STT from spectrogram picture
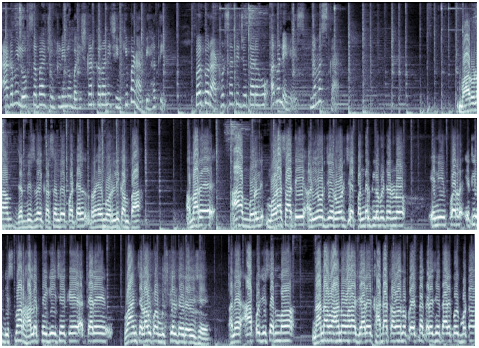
આગામી લોકસભા ચૂંટણીનો બહિષ્કાર કરવાની ચીમકી પણ આપી હતી. વૈભવ રાઠોડ સાથે જોતા રહો અરવલ્લી ન્યૂઝ. નમસ્કાર. મારું નામ જગદીશભાઈ કરશનભાઈ પટેલ, રહે મોરલી કંપા. અમારે આ મોરલી મોડાસાથી અણિયોર જે રોડ છે, પંદર કિલોમીટરનો, એની ઉપર એટલી બિસ્માર હાલત થઈ ગઈ છે કે અત્યારે વાહન ચલાવવું પણ મુશ્કેલ થઈ રહ્યું છે. અને આ પોઝિશનમાં નાના વાહનો વાળા જ્યારે ખાડા ટાળવાનો પ્રયત્ન કરે છે, ત્યારે કોઈ મોટા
